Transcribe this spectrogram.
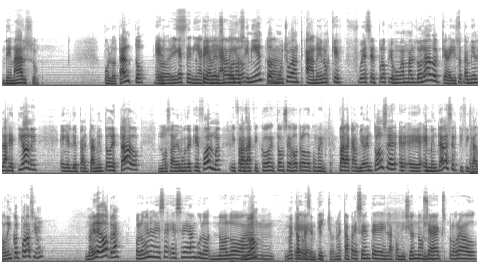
de marzo. Por lo tanto, Rodríguez tenía, que haber sabido, conocimiento, mucho a menos que fuese el propio Juan Maldonado el que le hizo también las gestiones en el Departamento de Estado no sabemos de qué forma. Y falsificó entonces otro documento. Para cambiar entonces, eh, eh, enmendar el certificado de incorporación. No hay de otra. Por lo menos ese, ese ángulo no lo han no, está eh, presente. dicho, no está presente en la comisión, no se ha explorado.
